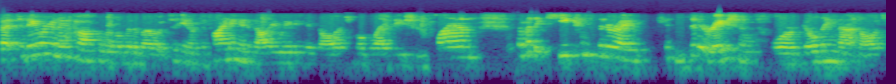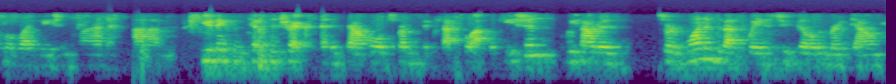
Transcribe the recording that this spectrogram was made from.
but today we're going to talk a little bit about, you know, defining and evaluating a knowledge mobilization plan, some of the key considera considerations for building that knowledge mobilization plan, um, using some tips and tricks and examples from successful applications. We found is sort of one of the best ways to build and break down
